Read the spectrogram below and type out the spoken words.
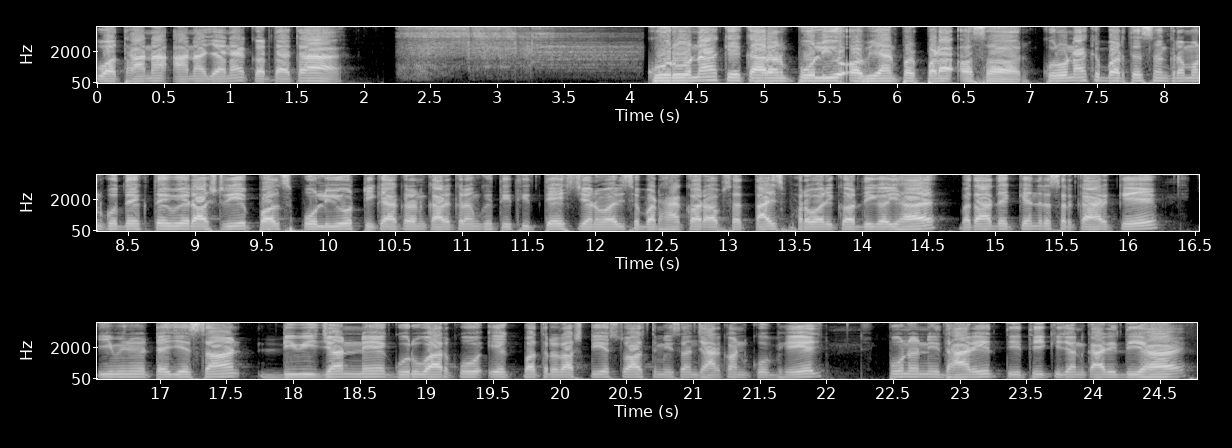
वह थाना आना जाना करता था। कोरोना के कारण पोलियो अभियान पर पड़ा असर। कोरोना के बढ़ते संक्रमण को देखते हुए राष्ट्रीय पल्स पोलियो टीकाकरण कार्यक्रम की तिथि 23 जनवरी से बढ़ाकर अब 27 फरवरी कर दी गई है। बता दें, केंद्र सरकार के इम्यूनिटाइजेशन डिवीज़न ने गुरुवार को एक पत्र राष्ट्रीय स्वास्थ्य मिशन झारखंड को भेज पुनः निर्धारित तिथि की जानकारी दी है,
